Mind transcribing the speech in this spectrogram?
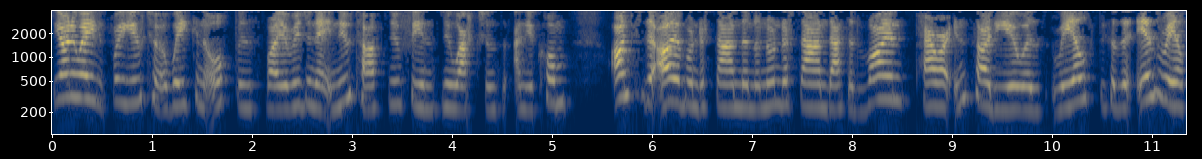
The only way for you to awaken up is by originating new thoughts, new feelings, new actions, and you come onto the eye of understanding and understand that the divine power inside of you is real because it is real.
